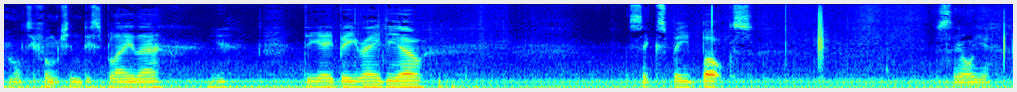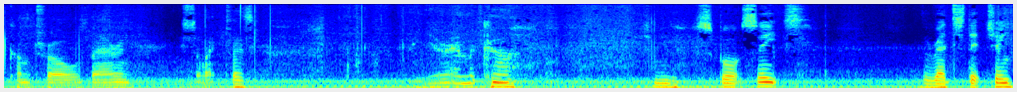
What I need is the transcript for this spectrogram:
multifunction display there, your DAB radio, six speed box, see all your controls there and your selectors around the car. Some sport seats, the red stitching.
